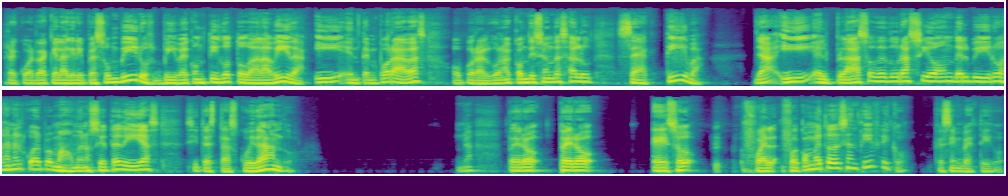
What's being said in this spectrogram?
Recuerda que la gripe es un virus, vive contigo toda la vida y en temporadas o por alguna condición de salud se activa. ¿Ya? Y el plazo de duración del virus en el cuerpo es más o menos siete días si te estás cuidando. Pero, pero eso fue, fue con método científico que se investigó.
